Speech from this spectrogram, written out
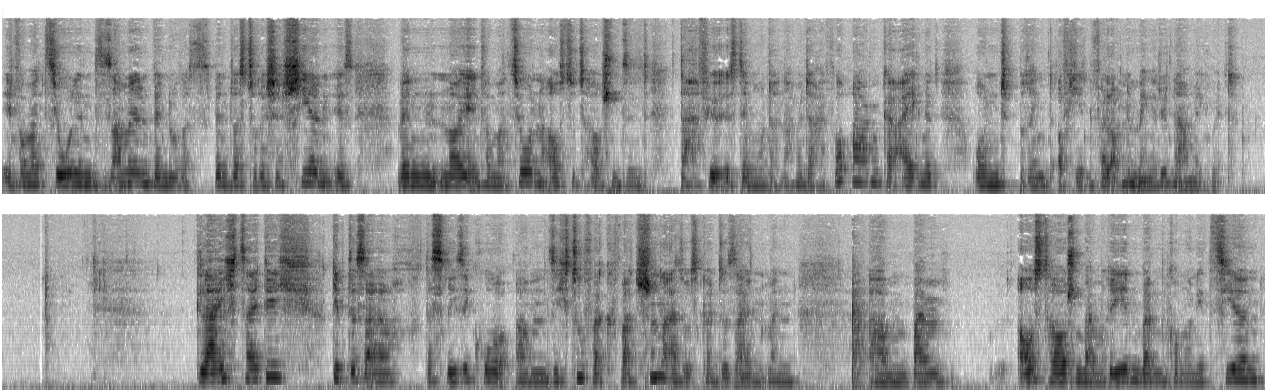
Informationen sammeln, wenn du was, wenn was zu recherchieren ist, wenn neue Informationen auszutauschen sind. Dafür ist der Montagnachmittag hervorragend geeignet und bringt auf jeden Fall auch eine Menge Dynamik mit. Gleichzeitig gibt es auch das Risiko, ähm, sich zu verquatschen. Also es könnte sein, man ähm, beim Austauschen, beim Reden, beim Kommunizieren,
